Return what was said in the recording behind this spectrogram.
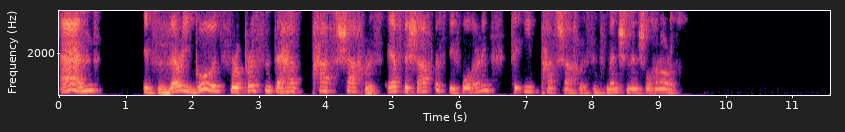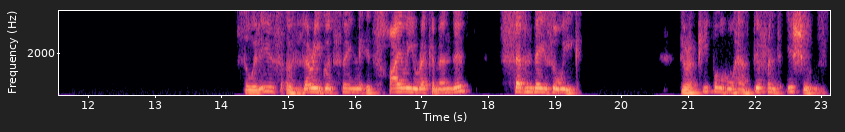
and it's very good for a person to have pas shachris after shachris before learning to eat pas shachris. It's mentioned in Shulchan Aruch. So it is a very good thing. It's highly recommended seven days a week. There are people who have different issues.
